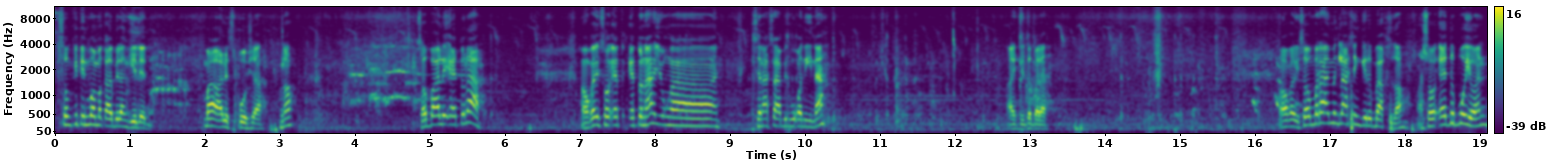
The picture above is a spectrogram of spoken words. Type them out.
sungkitin mo magkabilang gilid. Maalis po siya, no? So bali, eto na. Okay, so eto, eto na yung ah, sinasabi ko kanina. Ay, dito pala. Okay, so maraming klaseng gearbox, no? So, ito po yon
